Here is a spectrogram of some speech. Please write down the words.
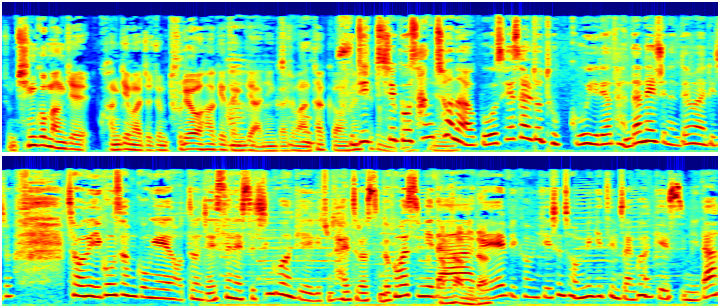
좀 친구 관계 관계마저 좀 두려워하게 된게 아, 닌가 좀 자꾸 안타까운 부딪히고 현실입니다. 예. 상처나고 새 살도 돋고 이래야 단단해지는데 말이죠. 자 오늘 2030의 어떤 이제 SNS 친구 관계 얘기 좀 잘 들었습니다. 고맙습니다. 감사합니다. 네, 비커뮤니케이션 전민기 팀장과 함께 했습니다.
